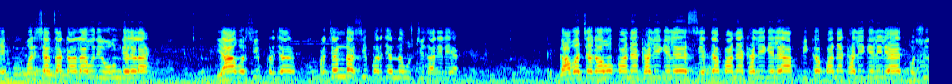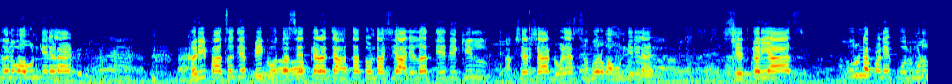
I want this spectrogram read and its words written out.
एक वर्षाचा कालावधी होऊन गेलेला आहे. या वर्षी प्रज प्रचंड अशी पर्जन्यवृष्टी झालेली आहे. गावाच्या गावं पाण्याखाली गेले शेत्या पाण्याखाली गेल्या पिकं पाण्याखाली गेलेली आहेत पशुधन वाहून गेलेलं आहे. खरीपाचं जे पीक होतं शेतकऱ्यांच्या हातातोंडाशी आलेलं ते देखील अक्षरशः डोळ्यासमोर वाहून गेलेलं आहे. शेतकरी आज पूर्णपणे कोलमडून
